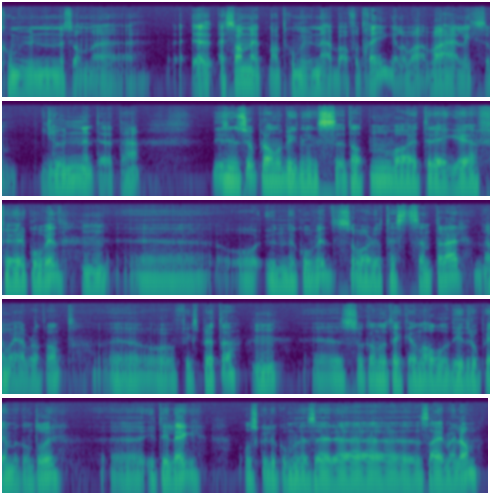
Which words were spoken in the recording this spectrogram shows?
kommunene som eh, Er er sannheten at kommunene er bare for treige, eller hva, hva er liksom grunnen til dette her? De syns jo plan- og bygningsetaten var trege før covid. Mm. Eh, og under covid så var det jo testsenter der. Der var jeg blant annet eh, og fikk sprøyte. Mm. Eh, så kan du tenke deg når alle de dro på hjemmekontor i tillegg og skulle kommunisere seg imellom.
